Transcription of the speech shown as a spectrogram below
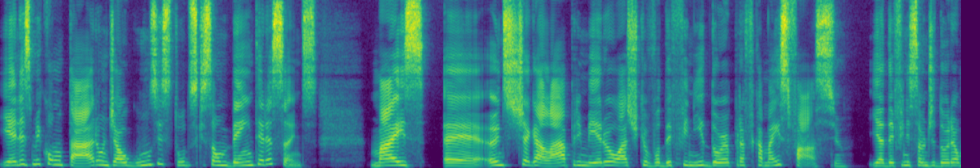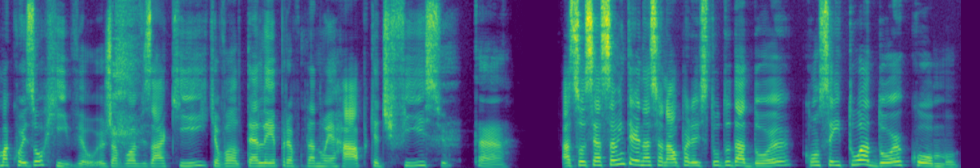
E eles me contaram de alguns estudos que são bem interessantes. Mas é, antes de chegar lá, primeiro eu acho que eu vou definir dor para ficar mais fácil. E a definição de dor é uma coisa horrível. Eu já vou avisar aqui, que eu vou até ler para não errar, porque é difícil. Tá. A Associação Internacional para o Estudo da Dor conceitua a dor como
